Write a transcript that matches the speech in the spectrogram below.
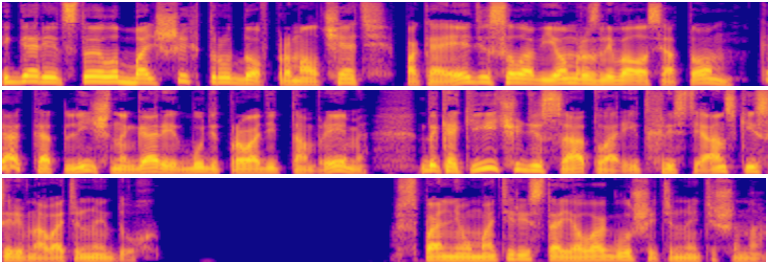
И Гарриет стоило больших трудов промолчать, пока Эдди соловьем разливалась о том, как отлично Гарриет будет проводить там время, да какие чудеса творит христианский соревновательный дух. В спальне у матери стояла оглушительная тишина.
